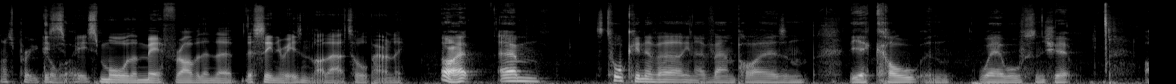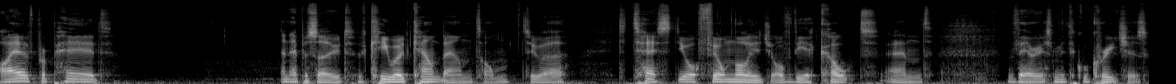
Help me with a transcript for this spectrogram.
That's pretty cool. it's it's more the myth rather than the the scenery isn't like that at all. Apparently. All right. Um, it's talking of uh, you know vampires and the occult and werewolves and shit. I have prepared an episode of Keyword Countdown, Tom, to uh to test your film knowledge of the occult and various mythical creatures.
